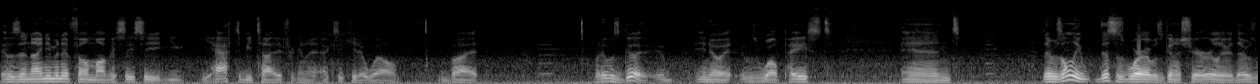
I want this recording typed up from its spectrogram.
it was a 90 minute film, obviously, so you, you, you have to be tight if you're going to execute it well. But but it was good. It, you know, it, it was well paced, and there was only. This is where I was going to share earlier. There was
